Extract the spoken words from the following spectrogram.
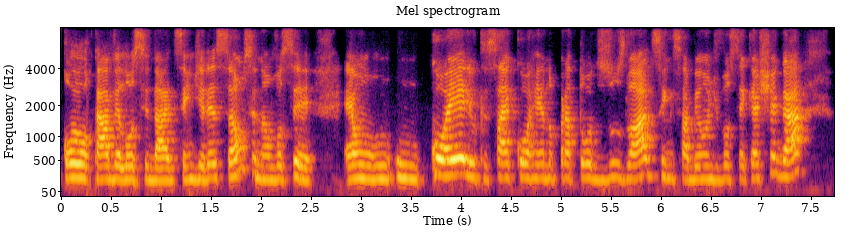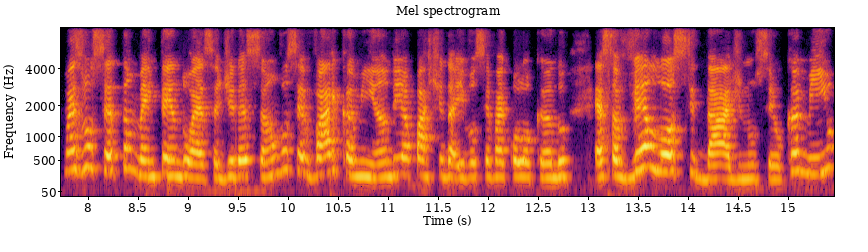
colocar velocidade sem direção, senão você é um, um coelho que sai correndo para todos os lados sem saber onde você quer chegar. Mas você também tendo essa direção, você vai caminhando e a partir daí você vai colocando essa velocidade no seu caminho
